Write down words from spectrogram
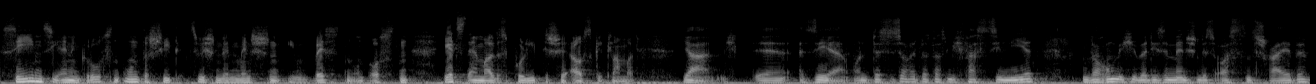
sehen Sie einen großen Unterschied zwischen den Menschen im Westen und Osten, jetzt einmal das Politische ausgeklammert? Ja, ich, äh, sehr. Und das ist auch etwas, was mich fasziniert warum ich über diese Menschen des Ostens schreibe.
